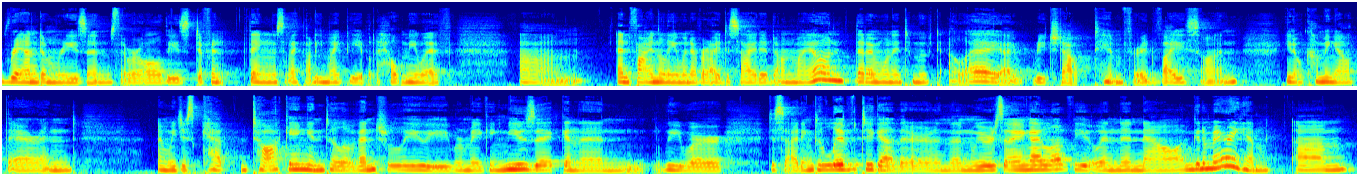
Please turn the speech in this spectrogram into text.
random reasons. There were all these different things that i thought he might be able to help me with. Um, and finally, whenever I decided on my own that I wanted to move to LA, I reached out to him for advice on, you know, coming out there and and we just kept talking until eventually we were making music and then we were deciding to live together and then we were saying I love you and then now I'm going to marry him. Um,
